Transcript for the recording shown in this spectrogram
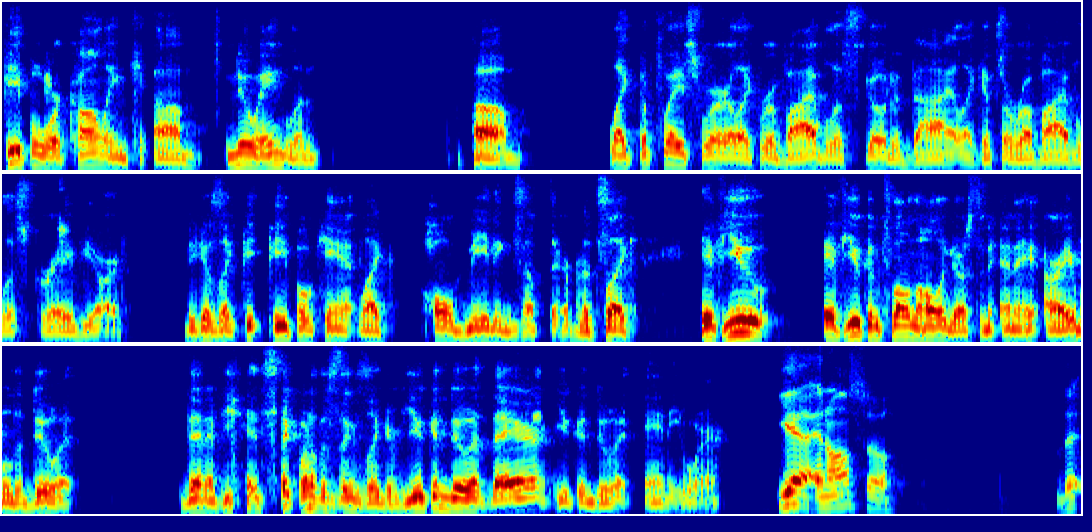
people were calling um, new england um like the place where like revivalists go to die like it's a revivalist graveyard because like pe- people can't like hold meetings up there. But it's like if you if you can flow in the Holy Ghost and, and are able to do it, then if you, it's like one of those things like if you can do it there, you can do it anywhere. Yeah, and also that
